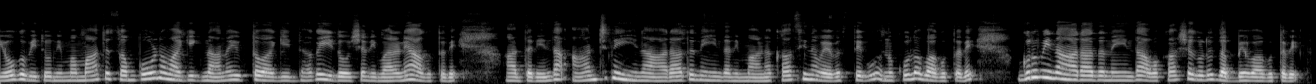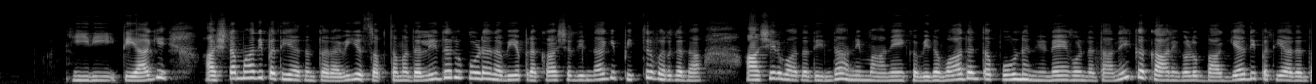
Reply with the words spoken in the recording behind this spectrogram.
ಯೋಗವಿದು ನಿಮ್ಮ ಮಾತು ಸಂಪೂರ್ಣವಾಗಿ ಜ್ಞಾನಯುಕ್ತವಾಗಿ ಇದ್ದಾಗ ಈ ದೋಷ ನಿವಾರಣೆ ಆಗುತ್ತದೆ. ಆದ್ದರಿಂದ ಆಂಜನೇಯನ ಆರಾಧನೆಯಿಂದ ನಿಮ್ಮ ಹಣಕಾಸಿನ ವ್ಯವಸ್ಥೆಗೂ ಅನುಕೂಲವಾಗುತ್ತದೆ. ಗುರುವಿನ ಆರಾಧನೆಯಿಂದ ಅವಕಾಶಗಳು ಲಭ್ಯವಾಗುತ್ತವೆ. ಈ ರೀತಿಯಾಗಿ ಅಷ್ಟಮಾಧಿಪತಿಯಾದಂಥ ರವಿಯು ಸಪ್ತಮದಲ್ಲಿದ್ದರೂ ಕೂಡ ರವಿಯ ಪ್ರಕಾಶದಿಂದಾಗಿ ಪಿತೃವರ್ಗದ ಆಶೀರ್ವಾದದಿಂದ ನಿಮ್ಮ ಅನೇಕ ವಿಧವಾದಂಥ ಪೂರ್ಣ ನಿರ್ಣಯಗೊಂಡಂಥ ಅನೇಕ ಕಾರ್ಯಗಳು ಭಾಗ್ಯಾಧಿಪತಿಯಾದಂಥ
